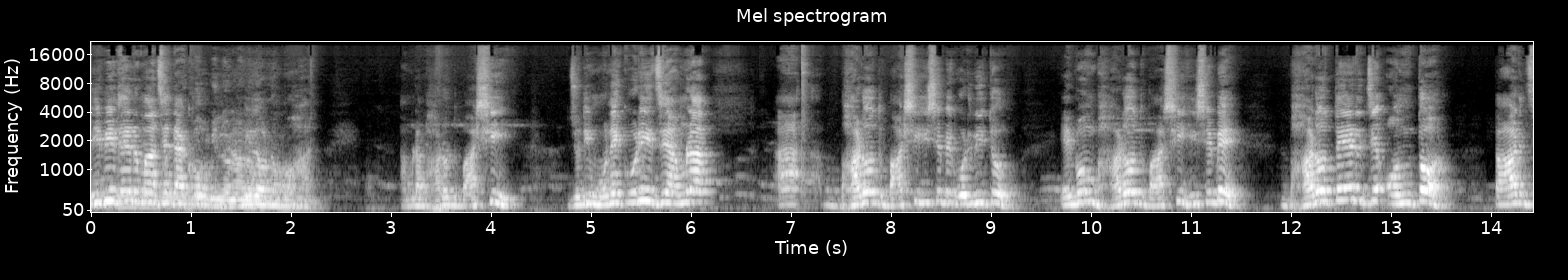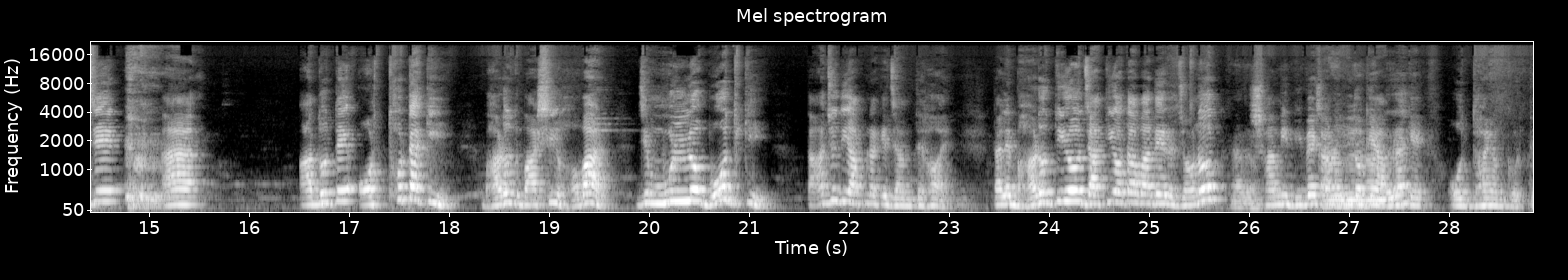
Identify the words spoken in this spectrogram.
বিবিধের মাঝে দেখো মিলন মহান। আমরা ভারতবাসী, যদি মনে করি যে আমরা ভারতবাসী হিসেবে গর্বিত এবং ভারতবাসী হিসেবে ভারতের যে অন্তর তার যে আদতে অর্থটা কি ভারতবাসী হবার যে মূল্যবোধ কি তা যদি আপনাকে জানতে হয় তাহলে ভারতীয় জাতীয়তাবাদের জনক স্বামী বিবেকানন্দকে আপনাকে অধ্যয়ন করতে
